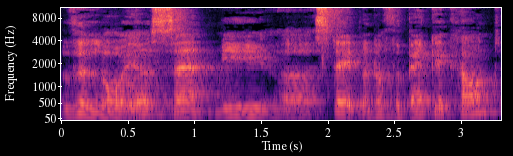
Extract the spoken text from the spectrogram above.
the lawyer sent me a statement of the bank account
